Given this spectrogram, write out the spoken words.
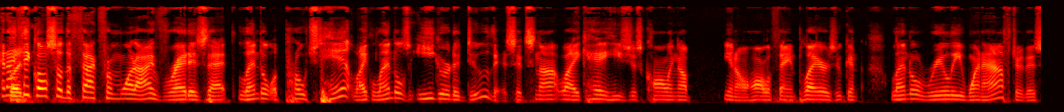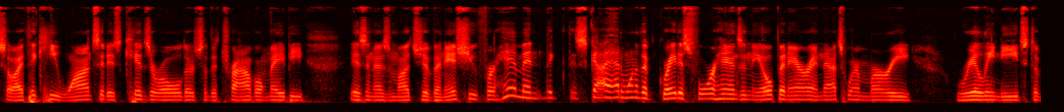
And I think also the fact from what I've read is that Lendl approached him like Lendl's eager to do this. It's not like, hey, he's just calling up, you know, Hall of Fame players who can. Lendl really went after this, so I think he wants it. His kids are older, so the travel maybe isn't as much of an issue for him. And th- this guy had one of the greatest forehands in the Open era, and that's where Murray really needs to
